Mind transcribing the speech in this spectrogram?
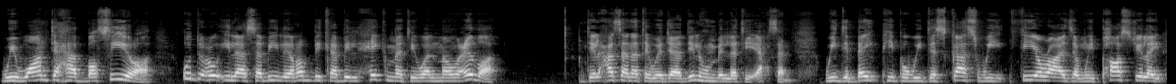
We want to have basira. ادع إلى سبيل ربك بالحكمة والموعظة الحسنة وجادلهم بالتي أحسن. We debate people, we discuss, we theorize and we postulate,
